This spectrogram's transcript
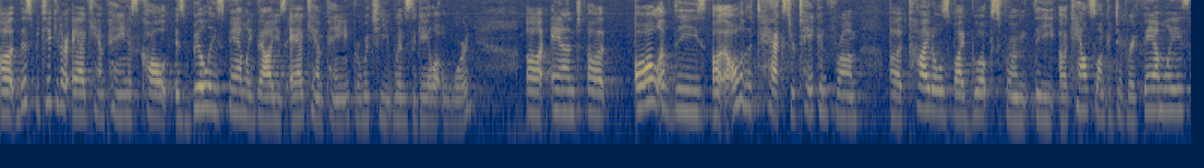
Uh, this particular ad campaign is called is Billy's Family Values ad campaign, for which he wins the gala award, uh, and uh, all of these all of the texts are taken from uh, titles by books from the uh, Council on Contemporary Families,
